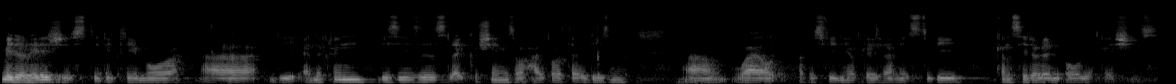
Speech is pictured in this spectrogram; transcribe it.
middle age is typically more uh, the endocrine diseases like Cushing's or hypothyroidism, um, while obviously neoplasia needs to be considered in older patients.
